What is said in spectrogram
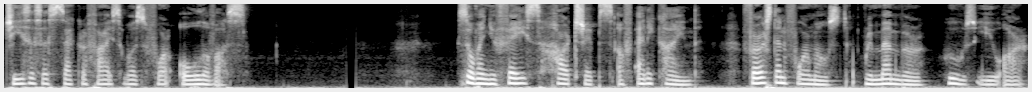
Jesus' sacrifice was for all of us. So when you face hardships of any kind, first and foremost, remember whose you are.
